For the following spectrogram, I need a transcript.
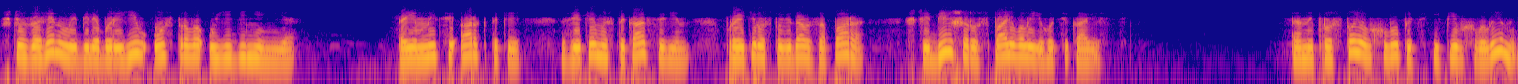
що загинули біля берегів острова Уєдініння. Таємниці Арктики, з якими стикався він, про які розповідав Запара, ще більше розпалювали його цікавість. Та не простояв хлопець і півхвилини,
